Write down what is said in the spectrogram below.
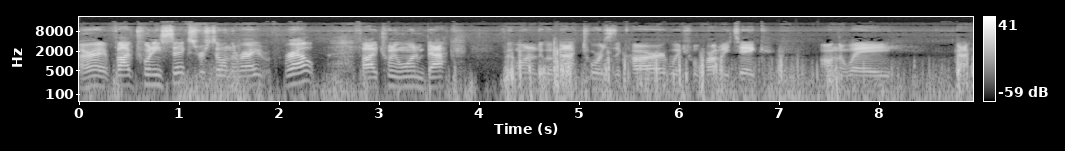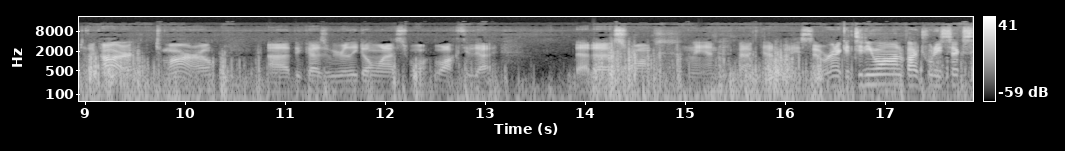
All right, 526, we're still on the right route. 521 back, we wanted to go back towards the car, which we'll probably take on the way back to the car tomorrow uh, because we really don't want to walk through that that uh, swamp land back that way. So we're gonna continue on 526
